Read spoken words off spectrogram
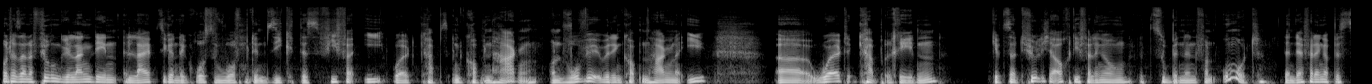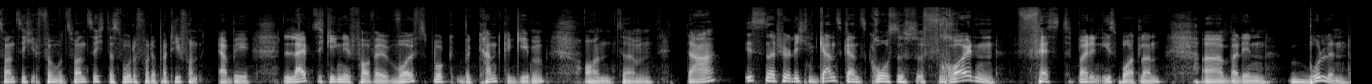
Unter seiner Führung gelang den Leipzigern der große Wurf mit dem Sieg des FIFA E-World Cups in Kopenhagen. Und wo wir über den Kopenhagener E-World äh, Cup reden, gibt es natürlich auch die Verlängerung zu benennen von Umut. Denn der verlängert bis 2025. Das wurde vor der Partie von RB Leipzig gegen den VfL Wolfsburg bekannt gegeben. Und ähm, da ist natürlich ein ganz, ganz großes Freudenfest bei den E-Sportlern, äh, bei den Bullen.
